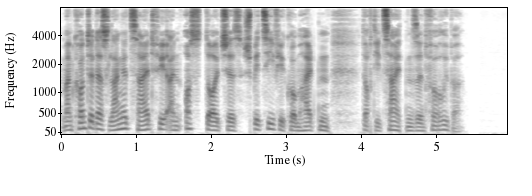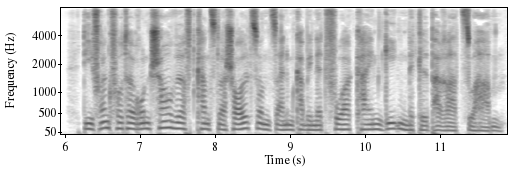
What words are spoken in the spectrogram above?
Man konnte das lange Zeit für ein ostdeutsches Spezifikum halten, doch die Zeiten sind vorüber. Die Frankfurter Rundschau wirft Kanzler Scholz und seinem Kabinett vor, kein Gegenmittel parat zu haben.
